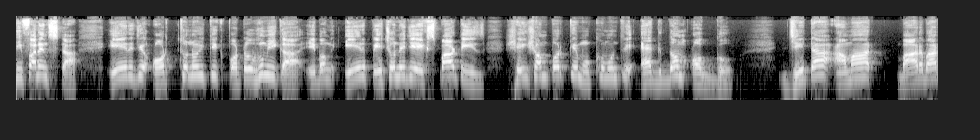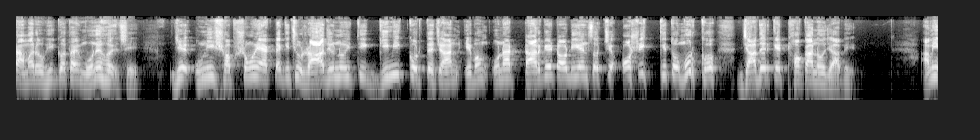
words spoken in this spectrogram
ডিফারেন্সটা, এর যে অর্থনৈতিক পটভূমিকা এবং এর পেছনে যে এক্সপার্টিস সেই সম্পর্কে মুখ্যমন্ত্রী একদম অজ্ঞ। যেটা আমার, বারবার আমার অভিজ্ঞতায় মনে হয়েছে যে উনি সবসময় একটা কিছু রাজনৈতিক গিমিক করতে চান এবং ওনার টার্গেট অডিয়েন্স হচ্ছে অশিক্ষিত মূর্খ যাদেরকে ঠকানো যাবে। আমি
